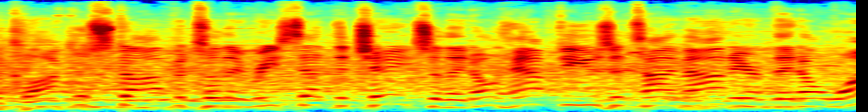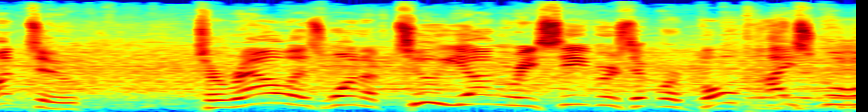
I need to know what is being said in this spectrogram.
The clock will stop until they reset the change, so they don't have to use a timeout here if they don't want to. Terrell is one of two young receivers that were both high school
